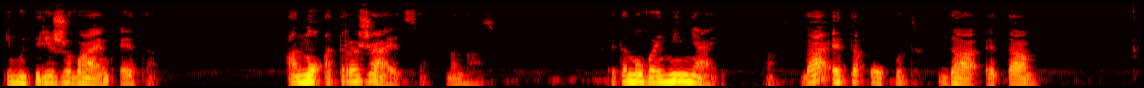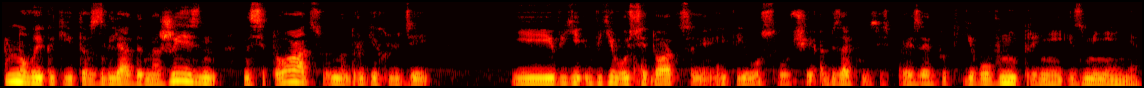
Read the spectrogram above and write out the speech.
и мы переживаем это, оно отражается на нас. Это новое меняет нас. Да, это опыт, да, это новые какие-то взгляды на жизнь, на ситуацию, на других людей. И в, в его ситуации, и в его случае обязательно здесь произойдут его внутренние изменения.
